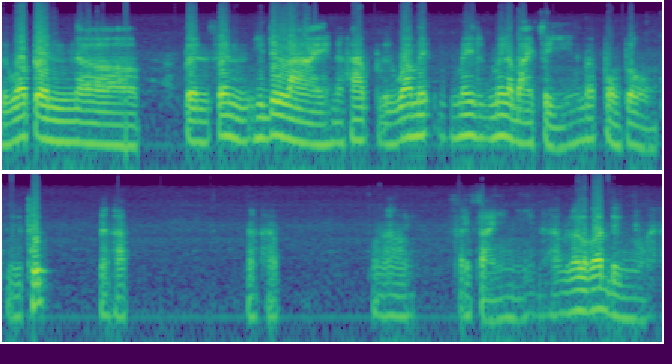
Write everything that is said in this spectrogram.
หรือว่าเป็นเอ่อเป็นเส้น hidden line นะครับ หรือว่าไม่ไม่ไม่ระบายสีแบบโปร่งๆหรือทึบนะครับนะครับเอาใสๆอย่างนี้นะครับ แล้วเราก็ดึงลงมา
